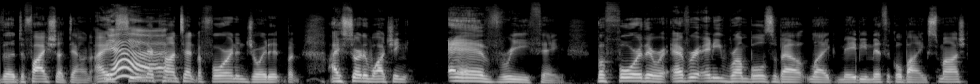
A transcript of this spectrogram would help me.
the Defy shutdown. I had seen their content before and enjoyed it, but I started watching everything before there were ever any rumbles about like maybe Mythical buying Smosh.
